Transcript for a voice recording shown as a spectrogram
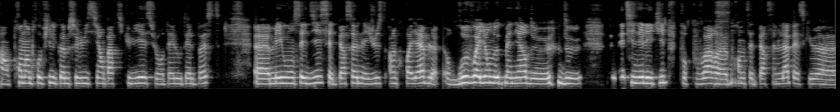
enfin prendre un profil comme celui-ci en particulier sur tel ou tel poste, mais où on s'est dit cette personne est juste incroyable, revoyons notre manière de, de, de dessiner l'équipe pour pouvoir prendre cette personne-là parce que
